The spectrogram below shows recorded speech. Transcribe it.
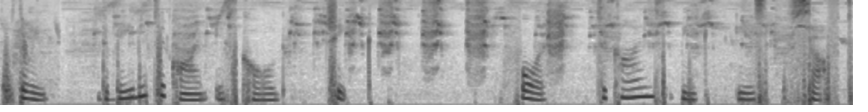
3. The baby toucan is called chick. 4. Toucan's beak is soft.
